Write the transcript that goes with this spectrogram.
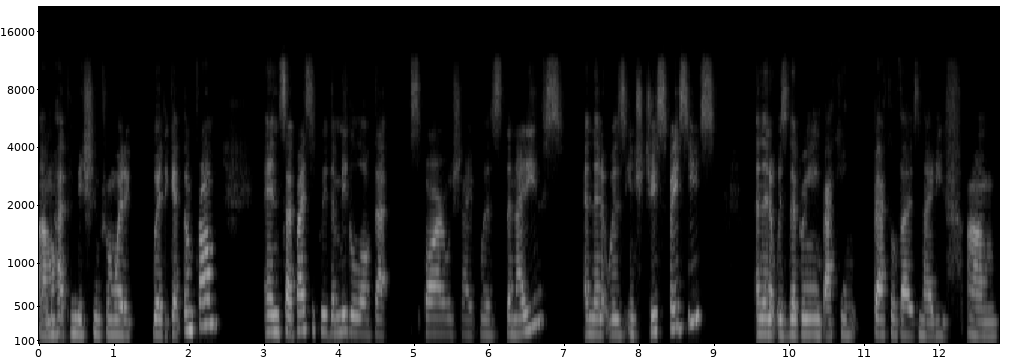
Um, I had permission from where to where to get them from, and so basically the middle of that spiral shape was the natives, and then it was introduced species, and then it was the bringing back in back of those native um,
